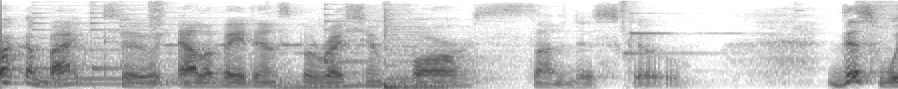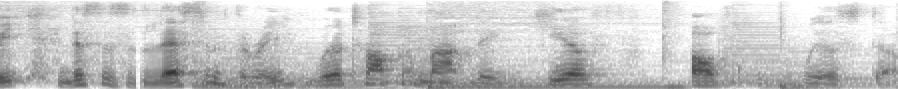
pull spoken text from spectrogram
Welcome back to Elevate Inspiration for Sunday School. This week, this is lesson three. We're talking about the gift of wisdom.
